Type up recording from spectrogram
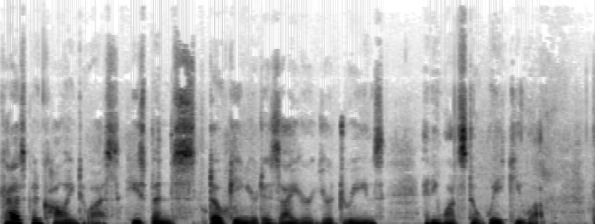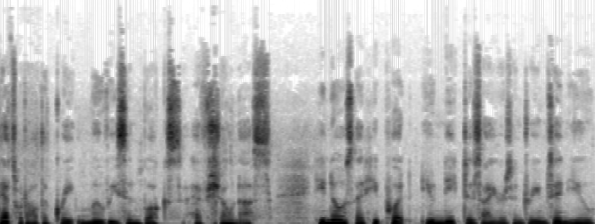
God has been calling to us. He's been stoking your desire, your dreams, and He wants to wake you up. That's what all the great movies and books have shown us. He knows that He put unique desires and dreams in you,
